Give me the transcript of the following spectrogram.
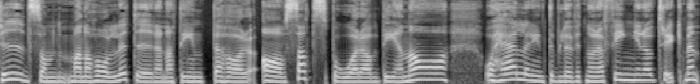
tid som man har hållit i den att det inte har avsatt spår av DNA och heller inte blivit några fingeravtryck. Men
